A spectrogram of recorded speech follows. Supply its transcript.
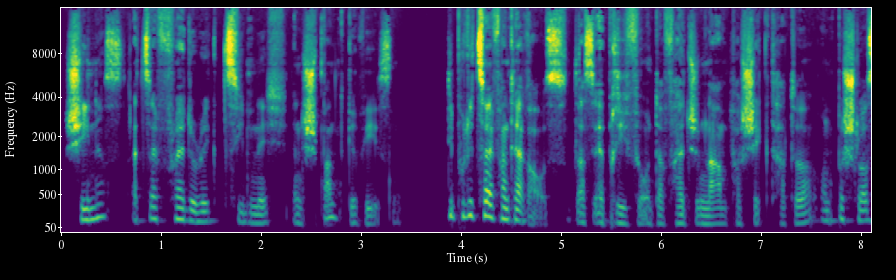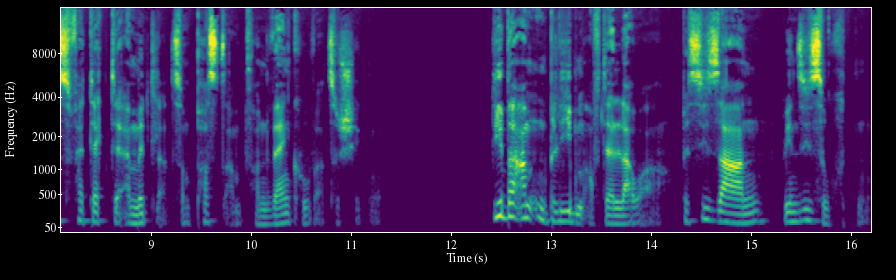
schien es, als sei Frederick ziemlich entspannt gewesen. Die Polizei fand heraus, dass er Briefe unter falschem Namen verschickt hatte und beschloss, verdeckte Ermittler zum Postamt von Vancouver zu schicken. Die Beamten blieben auf der Lauer, bis sie sahen, wen sie suchten.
